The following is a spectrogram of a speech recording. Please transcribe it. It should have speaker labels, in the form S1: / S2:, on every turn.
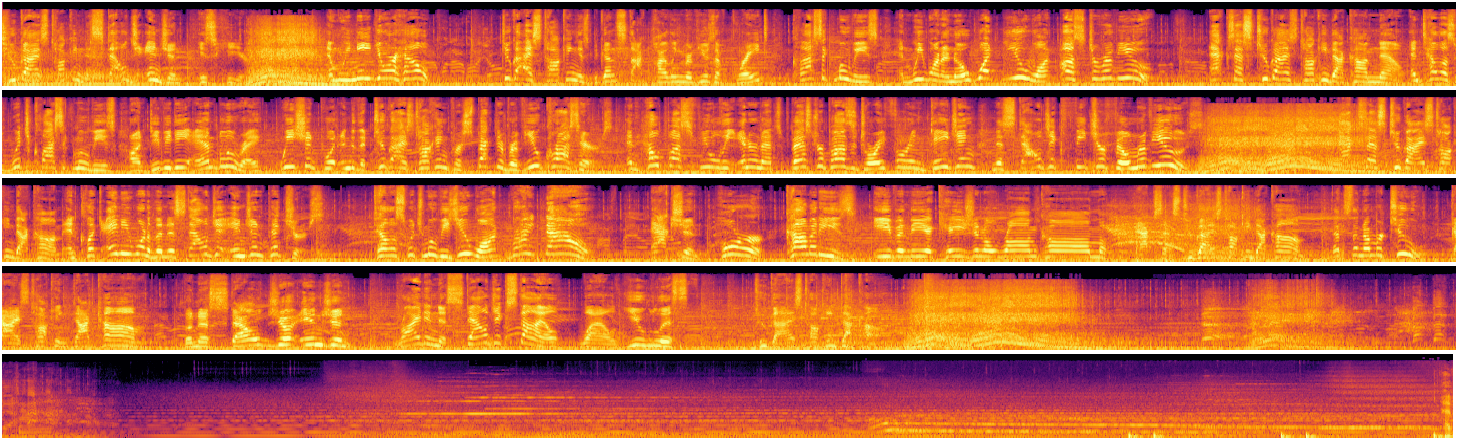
S1: Two Guys Talking Nostalgia Engine is here. And we need your help. Two Guys Talking has begun stockpiling reviews of great, classic movies, and we want to know what you want us to review. Access twoguystalking.com now and tell us which classic movies on DVD and Blu-ray we should put into the Two Guys Talking Perspective Review crosshairs and help us fuel the internet's best repository for engaging, nostalgic feature film reviews. Access twoguystalking.com and click any one of the Nostalgia Engine pictures. Tell us which movies you want right now. Action, horror, comedies, even the occasional rom com. Access twoguystalking.com. That's the number two, guystalking.com.
S2: The Nostalgia Engine.
S1: Ride in nostalgic style while you listen. twoguystalking.com.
